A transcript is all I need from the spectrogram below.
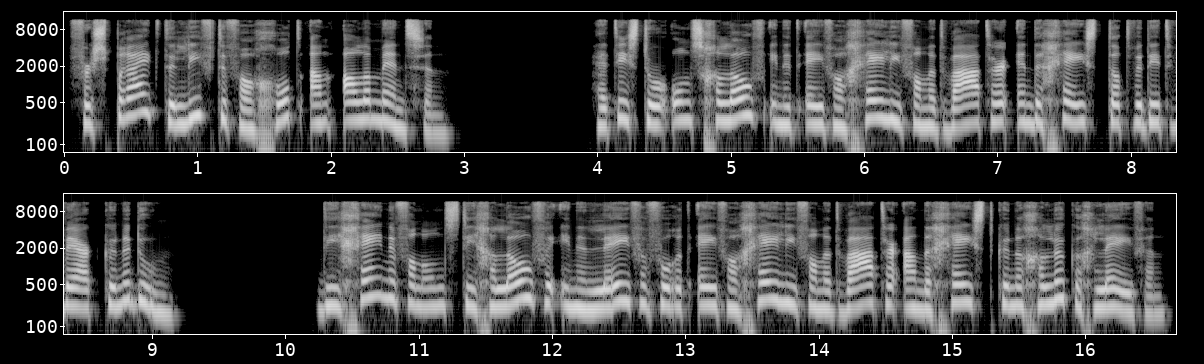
Verspreid de liefde van God aan alle mensen. Het is door ons geloof in het evangelie van het water en de geest dat we dit werk kunnen doen. Diegenen van ons die geloven in een leven voor het evangelie van het water aan de geest kunnen gelukkig leven,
